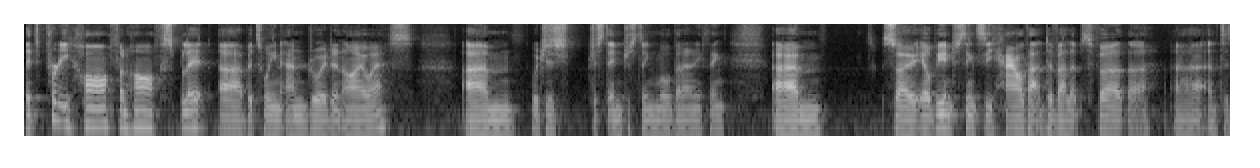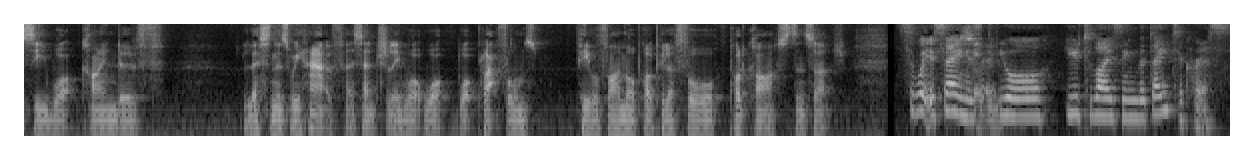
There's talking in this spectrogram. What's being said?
it's pretty half and half split uh, between Android and iOS, um, which is just interesting more than anything. Um, so it'll be interesting to see how that develops further uh, and to see what kind of listeners we have. Essentially, what what what platforms people find more popular for podcasts and such. So what you're saying is that you're utilizing the data, Kris.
